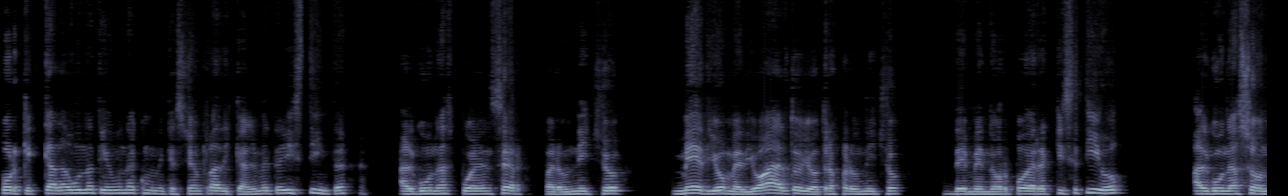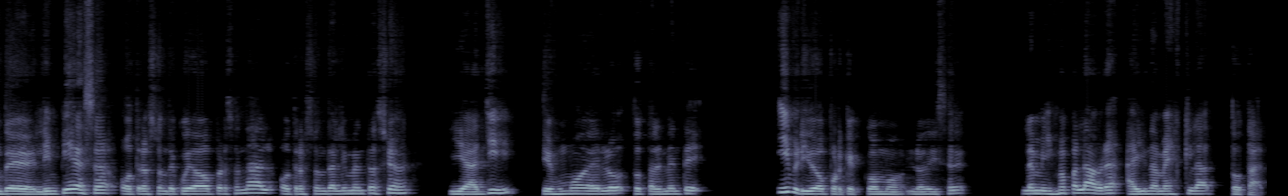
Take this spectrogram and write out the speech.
porque cada una tiene una comunicación radicalmente distinta. Algunas pueden ser para un nicho medio, medio alto y otras para un nicho de menor poder adquisitivo. Algunas son de limpieza, otras son de cuidado personal, otras son de alimentación y allí sí es un modelo totalmente híbrido porque como lo dice la misma palabra, hay una mezcla total.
